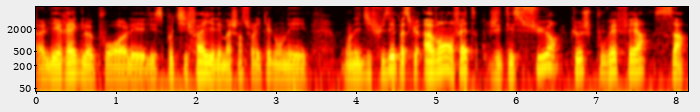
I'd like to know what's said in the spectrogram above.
euh, les règles pour euh, les, les Spotify et les machins sur lesquels on est on est diffusé. Parce que avant, en fait, j'étais sûr que je pouvais faire ça.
